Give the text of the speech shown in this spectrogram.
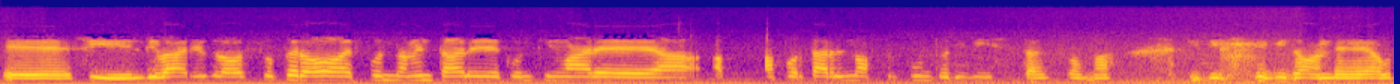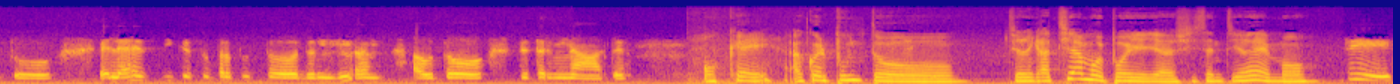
Eh, sì, il divario è grosso, però è fondamentale continuare a, a, a portare il nostro punto di vista, insomma, di, di, di donne auto, e lesbiche, soprattutto autodeterminate. Ok, a quel punto ti ringraziamo e poi eh, ci sentiremo. Sì,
